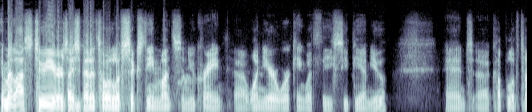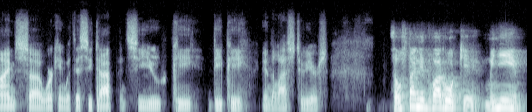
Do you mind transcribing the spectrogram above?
In my last two years, I spent a total of 16 months in Ukraine, uh, one year working with the CPMU, and a couple of times uh, working with ICITAP and CUPDP in the last two years. За останні два роки мені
